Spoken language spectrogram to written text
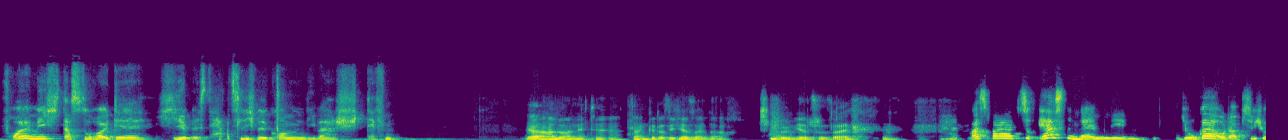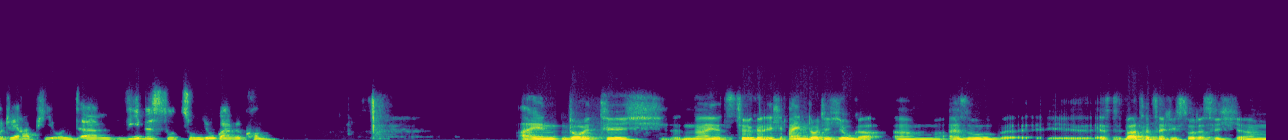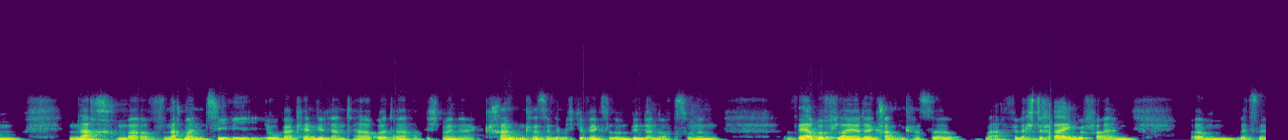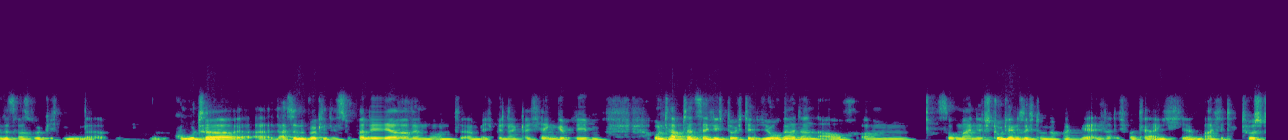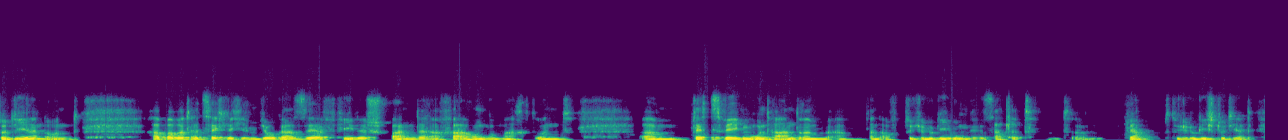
freue mich, dass du heute hier bist. Herzlich willkommen, lieber Steffen. Ja, hallo Annette. Danke, dass ich hier sein darf. Schön hier zu sein. Was war zuerst in deinem Leben? Yoga oder Psychotherapie? Und ähm, wie bist du zum Yoga gekommen? Eindeutig, na jetzt zögere ich, eindeutig Yoga. Ähm, also äh, es war tatsächlich so, dass ich ähm, nach, nach meinem Zivi Yoga kennengelernt habe. Da habe ich meine Krankenkasse nämlich gewechselt und bin dann auf so einen Werbeflyer der Krankenkasse na, vielleicht reingefallen. Ähm, letzten Endes war es wirklich ein äh, guter, also eine wirklich eine super Lehrerin und ähm, ich bin dann gleich hängen geblieben und habe tatsächlich durch den Yoga dann auch ähm, so meine Studienrichtung nochmal geändert. Ich wollte eigentlich ähm, Architektur studieren und habe aber tatsächlich im Yoga sehr viele spannende Erfahrungen gemacht und ähm, deswegen unter anderem äh, dann auf Psychologie umgesattelt und ähm, ja, Psychologie studiert.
